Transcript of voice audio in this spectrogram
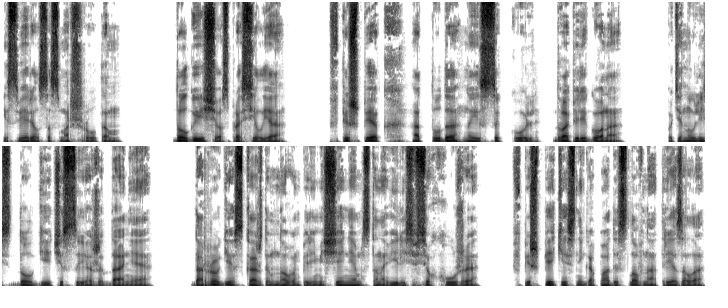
и сверился с маршрутом. «Долго еще?» — спросил я. «В Пешпек, оттуда на Иссык-Куль, два перегона». Потянулись долгие часы ожидания. Дороги с каждым новым перемещением становились все хуже. В Пешпеке снегопады словно отрезало,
